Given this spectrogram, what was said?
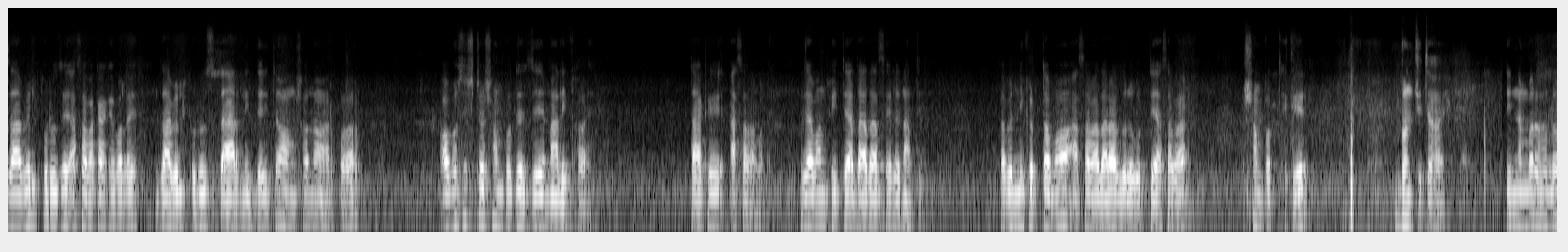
জাবিল ফুরুজে আসাবা কাকে বলে? জাবিল ফুরুজ তার নির্ধারিত অংশ নেওয়ার পর অবশিষ্ট সম্পদের যে মালিক হয়, তাকে আসাবা বলে। যেমন পিতা, দাদা, ছেলে, নাতি। তবে নিকটতম আসাবা দ্বারা দূরবর্তী আসাবা সম্পদ থেকে বঞ্চিত হয়। তিন নম্বর হলো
